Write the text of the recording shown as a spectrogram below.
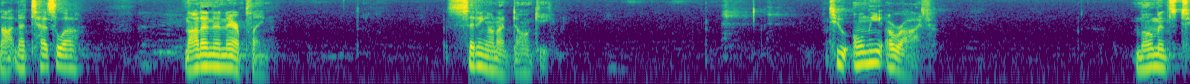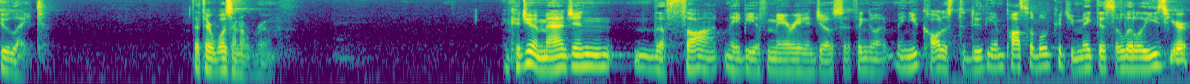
not in a Tesla, not in an airplane, sitting on a donkey to only arrive moments too late that there wasn't a room. And could you imagine the thought maybe of Mary and Joseph and going, man, you called us to do the impossible. Could you make this a little easier?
